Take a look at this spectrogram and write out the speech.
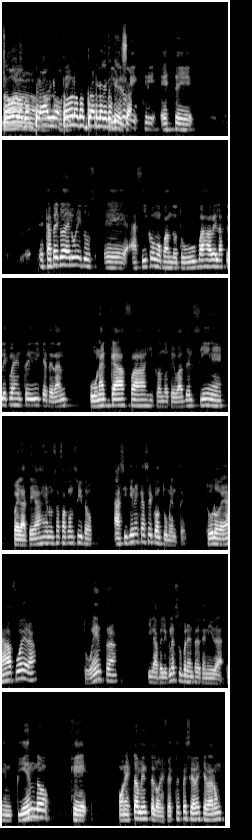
todo lo contrario, okay. todo lo contrario lo que tú Primero piensas. Que, que, este, esta película de Looney Tunes, eh, así como cuando tú vas a ver las películas en 3D que te dan unas gafas y cuando te vas del cine, pues las dejas en un zafaconcito, así tienes que hacer con tu mente. Tú lo dejas afuera, tú entras y la película es súper entretenida. Entiendo que honestamente los efectos especiales quedaron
